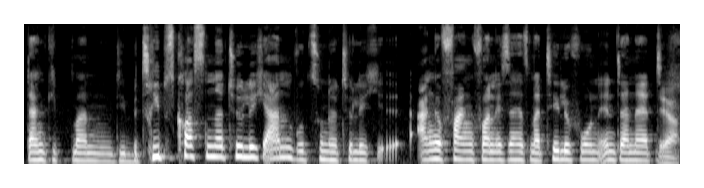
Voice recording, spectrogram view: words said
Dann gibt man die Betriebskosten natürlich an, wozu natürlich äh, angefangen von, ich sage jetzt mal Telefon, Internet, ja.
